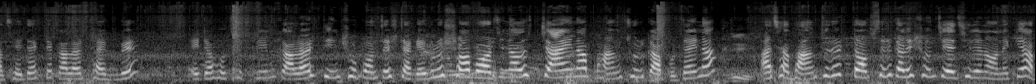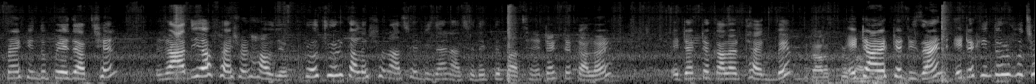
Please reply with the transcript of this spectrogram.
আছে। এটা একটা কালার থাকবে। এটা হচ্ছে ক্রিম কালার তিনশো পঞ্চাশ টাকা। এগুলো সব অরিজিনাল চায়না ভাঙচুর কাপড় তাই না? আচ্ছা ভাঙচুরের টপসের কালেকশন চেয়েছিলেন অনেকে আপনারা কিন্তু পেয়ে যাচ্ছেন। রাদিয়া ফ্যাশন হাউসে প্রচুর কালেকশন আছে ডিজাইন আছে দেখতে পাচ্ছেন। এটা একটা কালার এটা একটা কালার থাকবে। এটা আরেকটা এটা আরেকটা ডিজাইন এটা কিন্তু হচ্ছে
